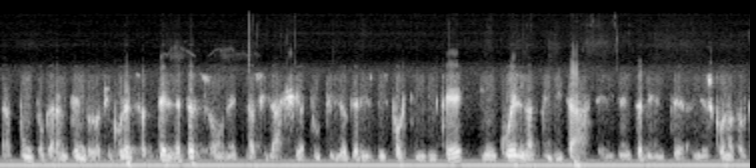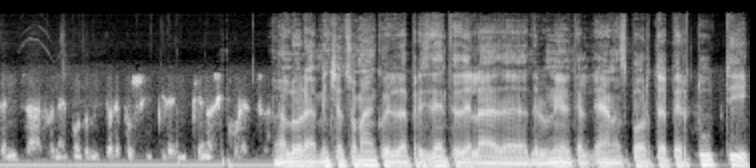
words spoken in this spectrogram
appunto garantendo la sicurezza delle persone, la si lasci a tutti gli organismi sportivi che in quell'attività evidentemente riescono ad organizzarla nel modo migliore possibile in piena sicurezza. Allora Vincenzo Manco, il presidente della, dell'Unione Italiana Sport per Tutti,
